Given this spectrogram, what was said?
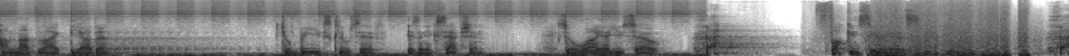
I'm not like the other. To be exclusive is an exception. So why are you so fucking serious?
